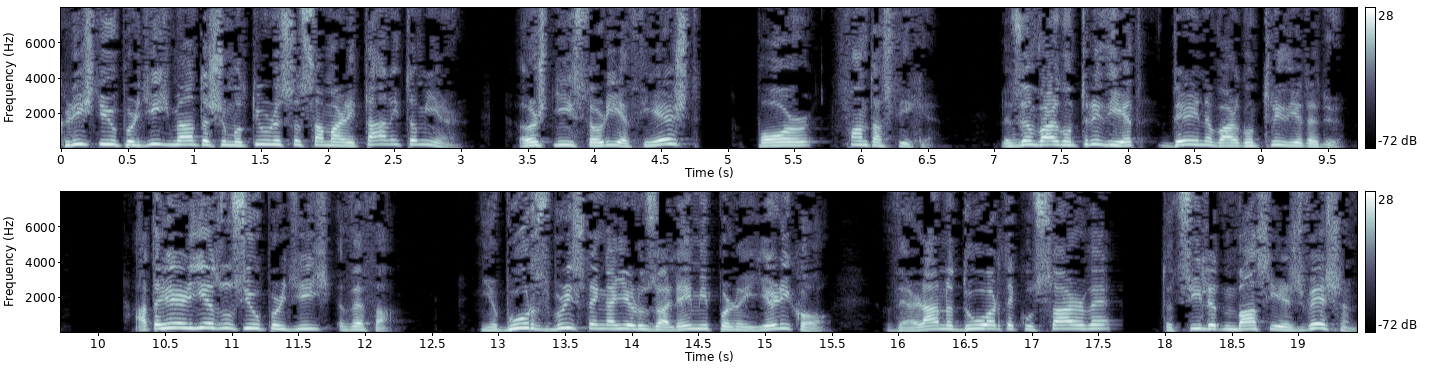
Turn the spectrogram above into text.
Krishti iu përgjigj me anë të shëmbëlltyrës së Samaritanit të mirë. Është një histori e thjeshtë, por fantastike. Lexojmë vargun 30 deri në vargun 32. Atëherë Jezusi u përgjigj dhe tha: Një burrë zbriste nga Jeruzalemi për në Jeriko dhe ra në duart e kusarëve, të cilët mbasi e zhveshën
